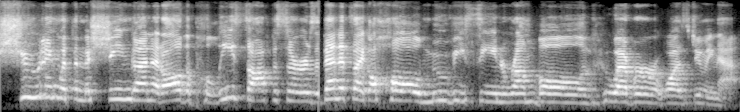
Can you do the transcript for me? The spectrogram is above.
shooting with the machine gun at all the police officers, then it's like a whole movie scene rumble of whoever was doing that.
